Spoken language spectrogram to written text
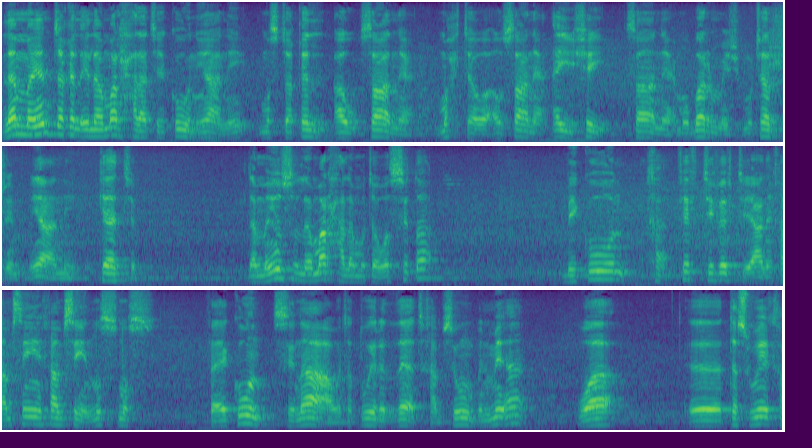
لما ينتقل إلى مرحلة يكون يعني مستقل أو صانع محتوى أو صانع أي شيء صانع مبرمج مترجم يعني كاتب لما يوصل لمرحلة متوسطة بيكون 50 50 يعني 50 50 نص نص. فيكون صناعة وتطوير الذات 50% وتسويق 50%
